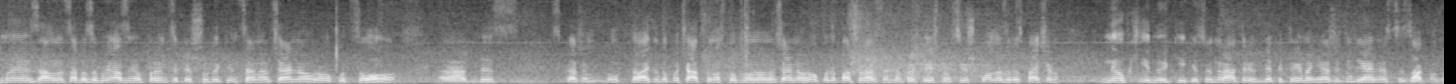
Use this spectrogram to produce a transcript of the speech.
Ми взяли на себе зобов'язання, в принципі, що до кінця навчального року цього е, десь, скажімо, ну давайте до початку наступного навчального року, до 1 вересня, ми практично всі школи забезпечимо необхідною кількістю генераторів для підтримання життєдіяльності закладу.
